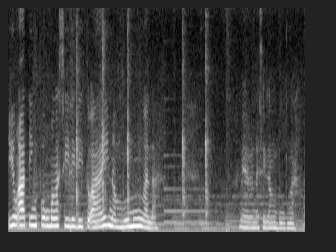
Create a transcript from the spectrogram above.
yung ating pong mga sili dito ay namumunga na. Meron na silang bunga.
